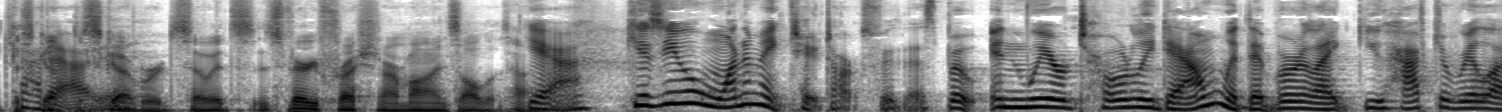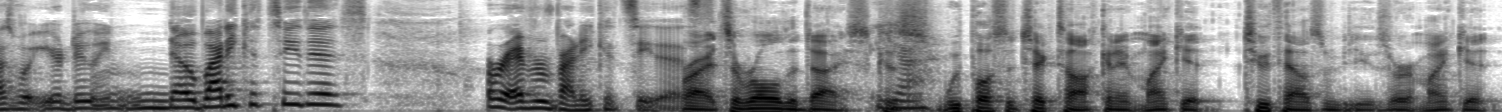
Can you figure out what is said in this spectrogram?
just Got got, discovered. So it's it's very fresh in our minds all the time. Yeah, because people want to make TikToks for this, but and we are totally down with it. We're like, you have to realize what you're doing. Nobody could see this, or everybody could see this. Right. It's a roll of the dice because Yeah. we post a TikTok and it might get 2,000 views or it might get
